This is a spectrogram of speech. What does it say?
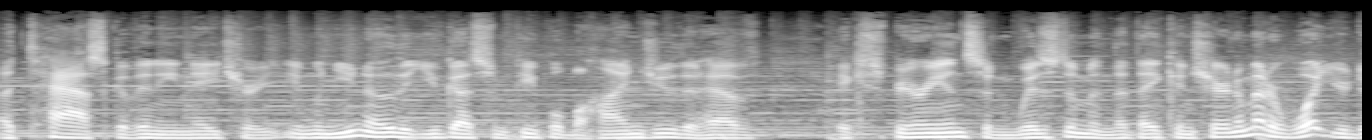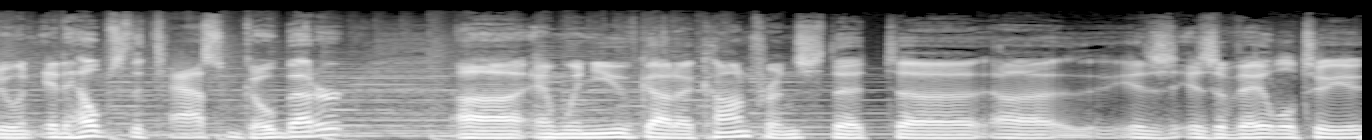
a task of any nature, when you know that you've got some people behind you that have experience and wisdom and that they can share, no matter what you're doing, it helps the task go better. Uh, and when you've got a conference that uh, is is available to you,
